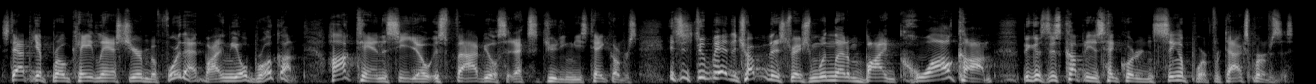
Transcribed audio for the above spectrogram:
Stabbing up Brocade last year, and before that, buying the old Broadcom. Hock Tan, the CEO, is fabulous at executing these takeovers. It's just too bad the Trump administration wouldn't let him buy Qualcomm because this company is in Singapore for tax purposes.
